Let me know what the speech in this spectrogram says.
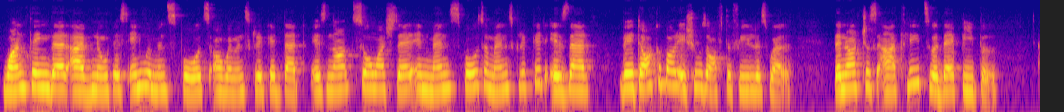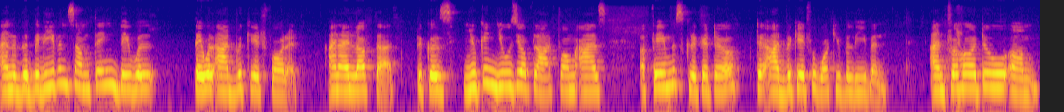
one thing that I've noticed in women's sports or women's cricket that is not so much there in men's sports or men's cricket is that they talk about issues off the field as well. They're not just athletes, but they're people. And if they believe in something, they will they will advocate for it. And I love that because you can use your platform as a famous cricketer to advocate for what you believe in. And for her to um,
